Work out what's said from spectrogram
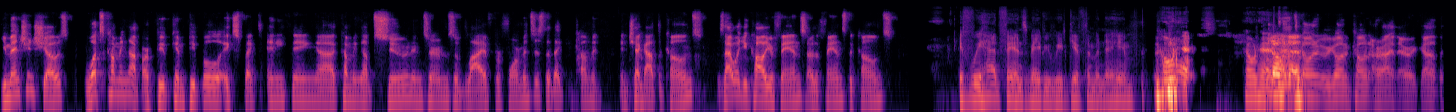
you mentioned shows. What's coming up? Are pe- can people expect anything uh, coming up soon in terms of live performances that they can come and, and check out the cones? Is that what you call your fans? Are the fans the cones? If we had fans, maybe we'd give them a name. Coneheads. Coneheads. Coneheads. Going, we're going to cone. All right, there we go. The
